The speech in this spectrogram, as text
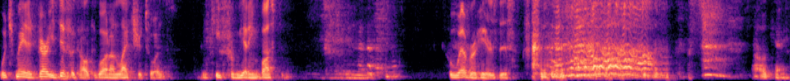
which made it very difficult to go out on lecture tours and keep from getting busted. Whoever hears this. okay.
